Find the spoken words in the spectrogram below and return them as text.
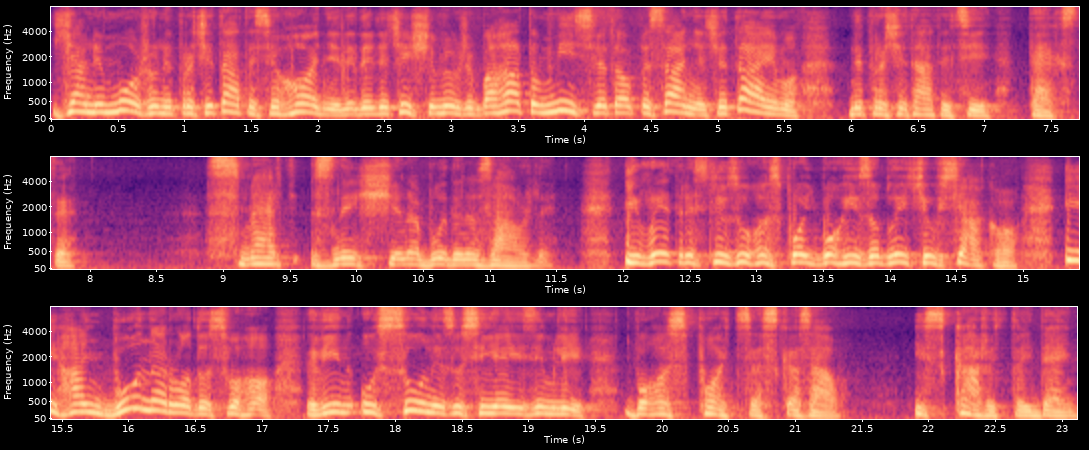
Я не можу не прочитати сьогодні, не дивлячись, що ми вже багато місць святого Писання читаємо, не прочитати ці тексти. Смерть знищена буде назавжди. І витре сльозу Господь Бог із обличчя всякого, і ганьбу народу свого Він усуне з усієї землі, бо Господь це сказав. І скажуть той день,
